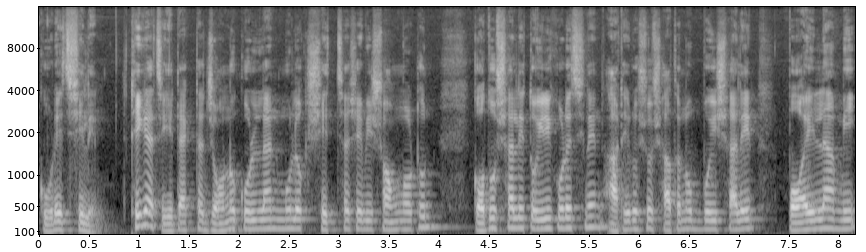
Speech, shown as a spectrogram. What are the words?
করেছিলেন। ঠিক আছে, এটা একটা জনকল্যাণমূলক স্বেচ্ছাসেবী সংগঠন। কত সালে তৈরি করেছিলেন? আঠেরোশো সাতানব্বই সালের পয়লা মে।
